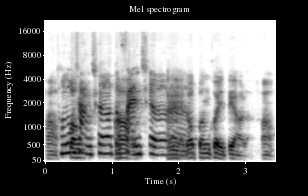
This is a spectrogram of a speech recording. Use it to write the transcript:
啊、哦，通通上车都翻车，哎，都崩溃掉了，哈、哦。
